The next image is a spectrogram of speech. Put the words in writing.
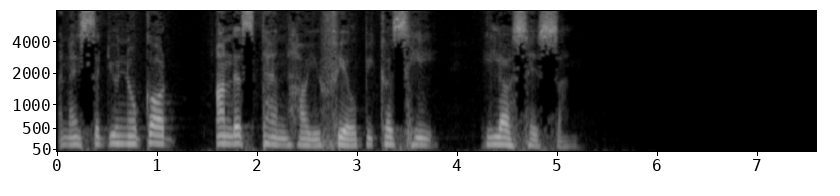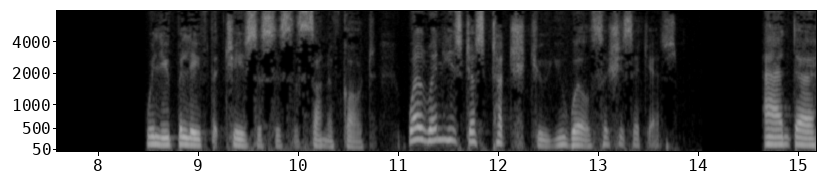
And I said, You know, God understand how you feel because He, he lost His Son. Will you believe that Jesus is the Son of God? Well, when He's just touched you, you will. So she said yes. And uh,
